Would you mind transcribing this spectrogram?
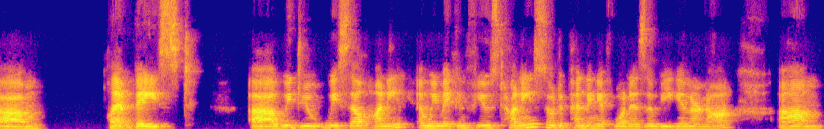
um, plant based. Uh, we do we sell honey and we make infused honey. So depending if one is a vegan or not. Um,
